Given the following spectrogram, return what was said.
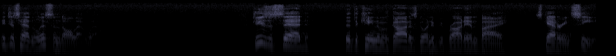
They just hadn't listened all that well. Jesus said that the kingdom of God is going to be brought in by scattering seed.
